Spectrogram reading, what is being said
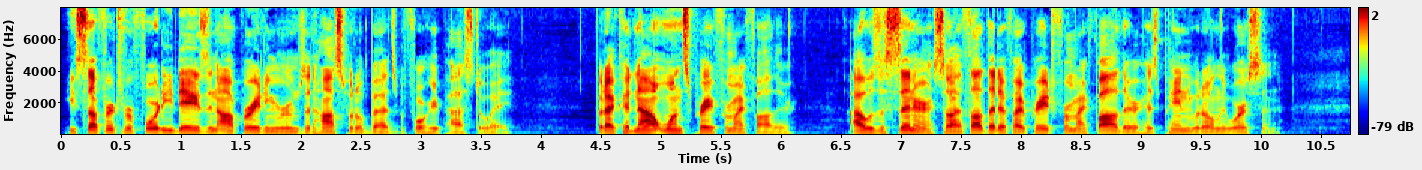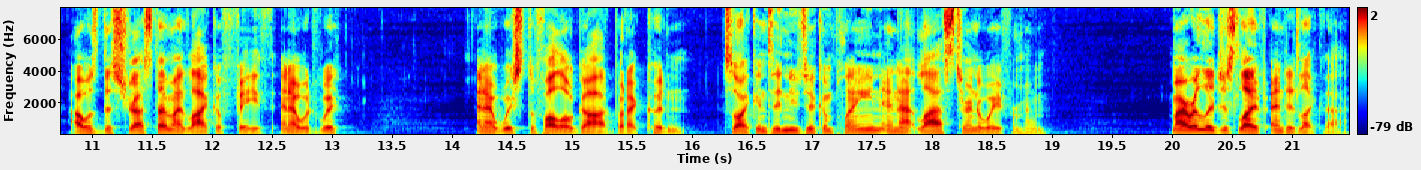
He suffered for 40 days in operating rooms and hospital beds before he passed away. But I could not once pray for my father. I was a sinner, so I thought that if I prayed for my father, his pain would only worsen. I was distressed at my lack of faith, and I would and I wished to follow God, but I couldn't. So I continued to complain and at last turned away from him. My religious life ended like that.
